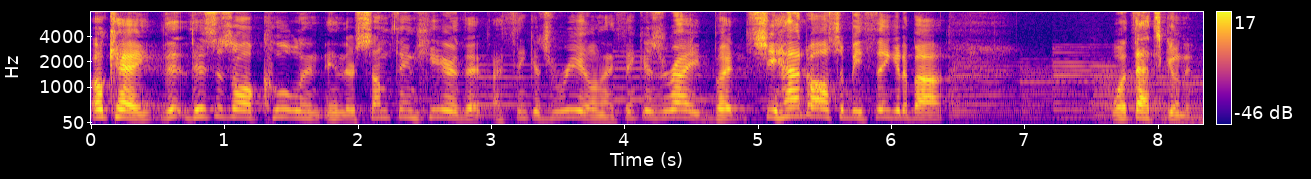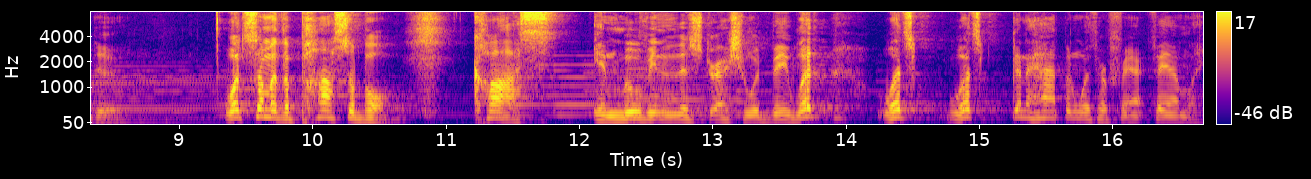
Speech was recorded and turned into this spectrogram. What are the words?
okay, th- this is all cool, and, and there's something here that I think is real and I think is right. But she had to also be thinking about what that's going to do, what some of the possible costs in moving in this direction would be. What, what's what's going to happen with her fa- family?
